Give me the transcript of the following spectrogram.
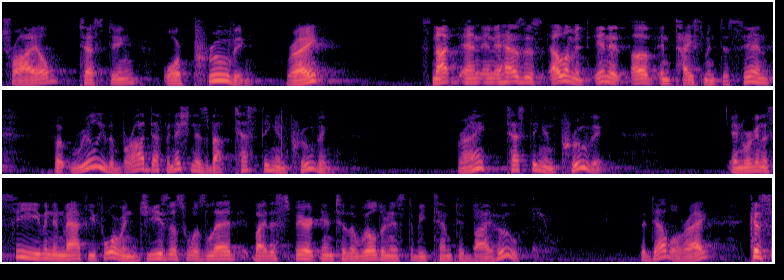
Trial, testing, or proving, right? Not, and, and it has this element in it of enticement to sin, but really the broad definition is about testing and proving. Right? Testing and proving. And we're going to see even in Matthew 4 when Jesus was led by the Spirit into the wilderness to be tempted by who? The devil, right? Because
